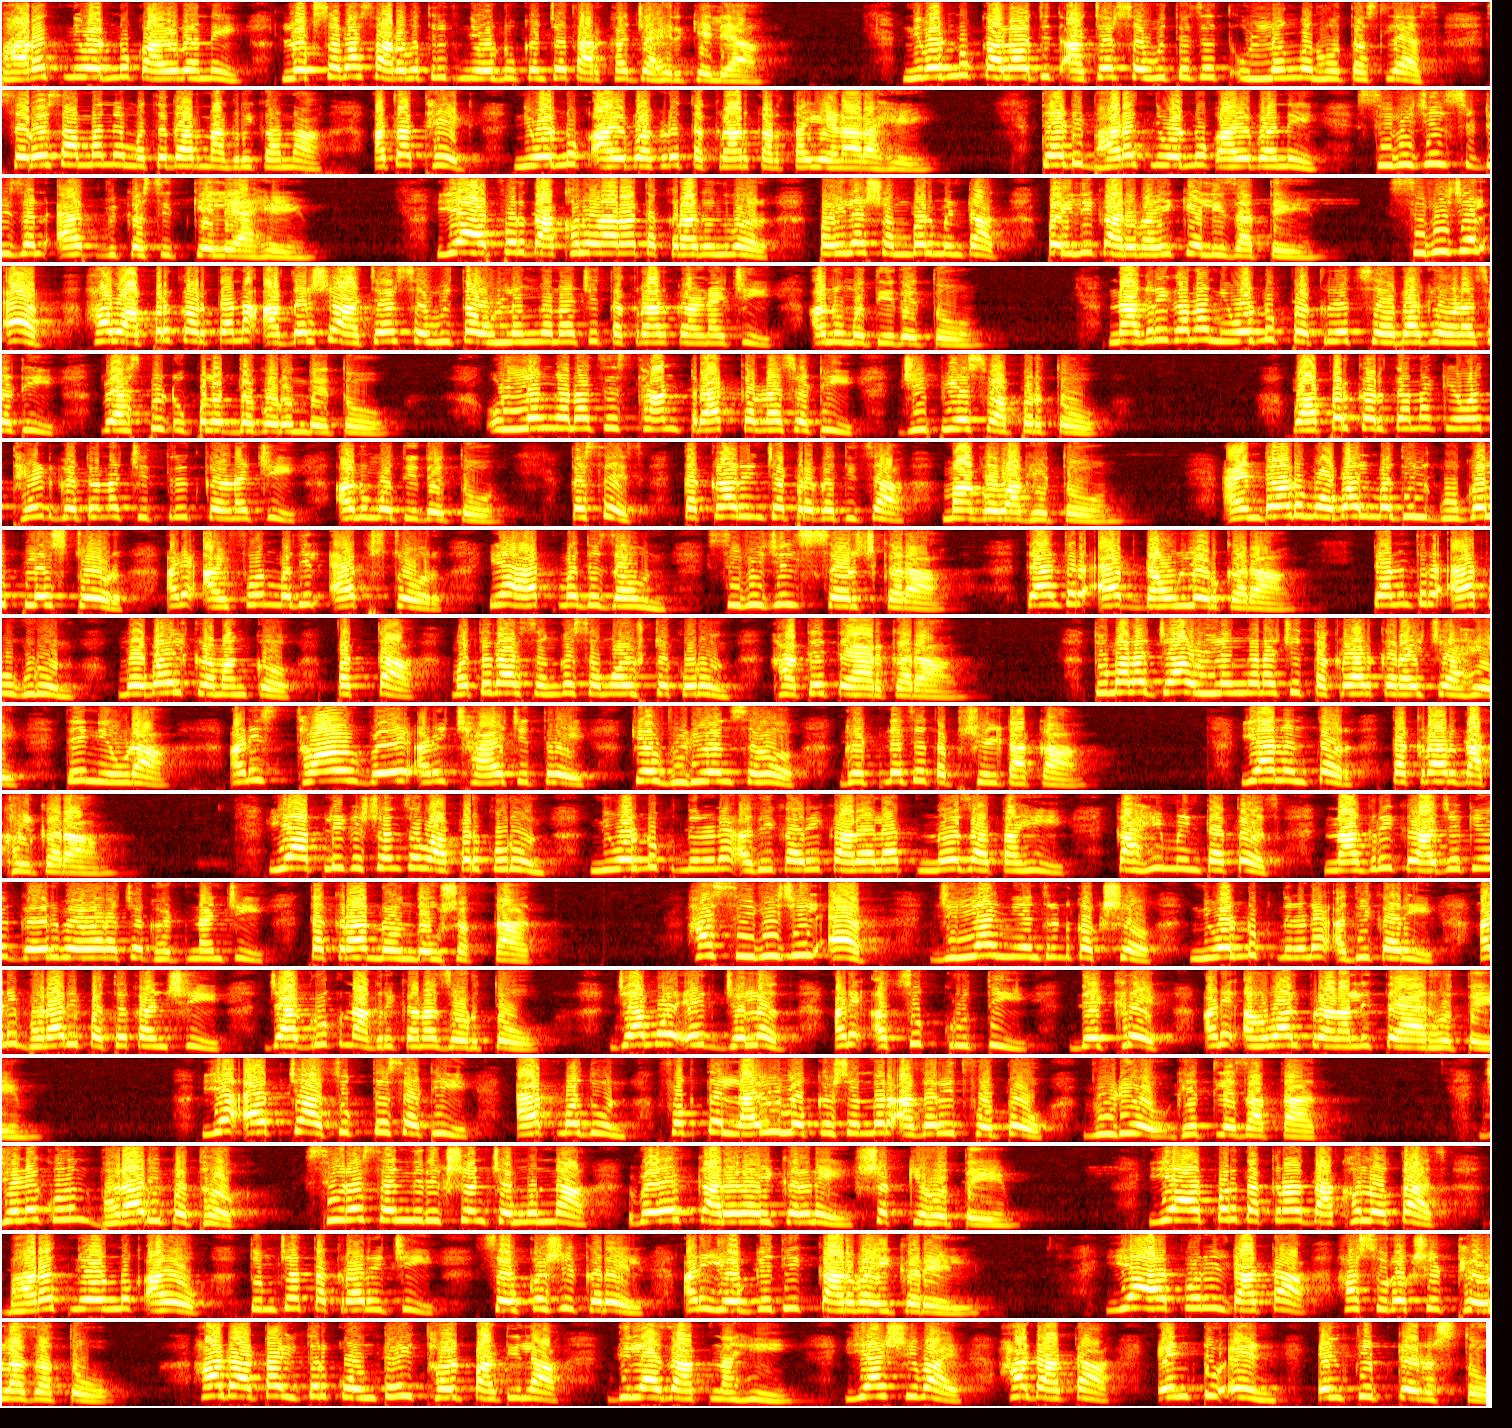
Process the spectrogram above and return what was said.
भारत निवडणूक आयोगाने लोकसभा सार्वत्रिक निवडणुकांच्या तारखा जाहीर केल्या. निवडणूक कालावधीत आचारसंहितेचे उल्लंघन होत असल्यास सर्वसामान्य मतदार नागरिकांना आता थेट निवडणूक आयोगाकडे तक्रार करता येणार आहे. त्यासाठी भारत निवडणूक आयोगाने सिव्हिजिल सिटीझन ॲप विकसित केले आहे. या ॲपवर दाखल होणाऱ्या तक्रारींवर पहिल्या शंभर मिनिटात पहिली कार्यवाही केली जाते. सिव्हिजल ॲप हा वापरकर्त्यांना आदर्श आचारसंहिता उल्लंघनाची तक्रार करण्याची अनुमती देतो. नागरिकांना निवडणूक प्रक्रियेत सहभागी होण्यासाठी व्यासपीठ उपलब्ध करून देतो. उल्लंघनाचे स्थान ट्रॅक करण्यासाठी जीपीएस वापरतो. वापरकर्त्यांना केवळ थेट घटना चित्रित करण्याची अनुमती देतो. तसेच तक्रारींच्या प्रगतीचा मागोवा घेतो. अँड्रॉइड मोबाईलमधील गुगल प्ले स्टोअर आणि आयफोनमधील ॲप स्टोअर या ॲपमध्ये जाऊन सिव्हिजिल सर्च करा. त्यानंतर ॲप डाउनलोड करा. त्यानंतर ॲप उघडून मोबाईल क्रमांक पत्ता मतदारसंघ समाविष्ट करून खाते तयार करा. तुम्हाला ज्या उल्लंघनाची तक्रार करायची आहे ते निवडा आणि स्थळ वेळ आणि छायाचित्रे किंवा व्हिडिओंसह घटनेचे तपशील टाका. यानंतर तक्रार दाखल करा. या अप्लिकेशनचा वापर करून निवडणूक निर्णय अधिकारी कार्यालयात न जाताही काही मिनिटातच नागरिक राजकीय गैरव्यवहाराच्या घटनांची तक्रार नोंदवू शकतात. हा सीव्हिजिल ॲप जिल्हा नियंत्रण कक्ष निवडणूक निर्णय अधिकारी आणि भरारी पथकांशी जागरूक नागरिकांना जोडतो. ज्यामुळे एक जलद आणि अचूक कृती देखरेख आणि अहवाल प्रणाली तयार होते. या ॲपच्या अचूकतेसाठी ॲपमधून फक्त लाईव्ह लोकेशनवर आधारित फोटो व्हिडिओ घेतले जातात. जेणेकरून भरारी पथक सिरसन निरीक्षण चमूंना वेळेत कार्यवाही करणे शक्य होते. या ॲपवर तक्रार दाखल होताच भारत निवडणूक आयोग तुमच्या तक्रारीची चौकशी करेल आणि योग्य ती कारवाई करेल. या ॲपवरील डाटा हा सुरक्षित ठेवला जातो. हा डाटा इतर कोणत्याही थर्ड पार्टीला दिला जात नाही. याशिवाय हा data end to end encrypted असतो.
